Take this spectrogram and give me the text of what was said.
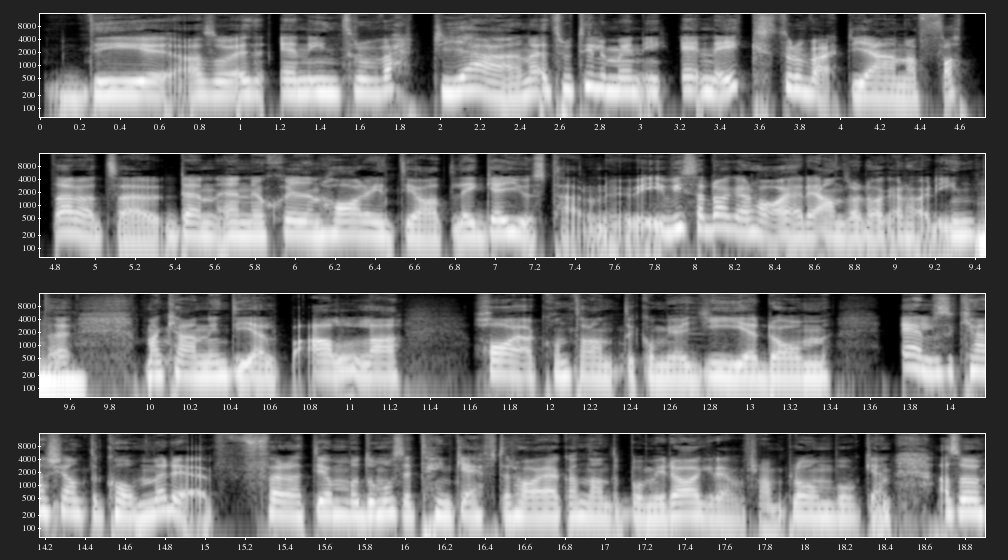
det, alltså en, en introvert hjärna, jag tror till och med en, en extrovert hjärna fattar att så här, den energin har inte jag att lägga just här och nu. I vissa dagar har jag det, andra dagar har jag det inte. Man kan inte hjälpa alla. Har jag kontanter kommer jag ge dem. Eller så kanske jag inte kommer det. För att jag, då måste jag tänka efter, har jag kontanter på mig idag, gräva fram plånboken. Alltså,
